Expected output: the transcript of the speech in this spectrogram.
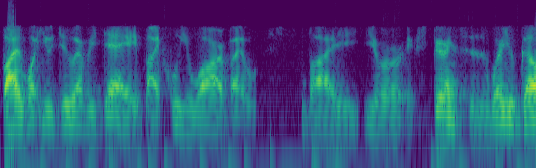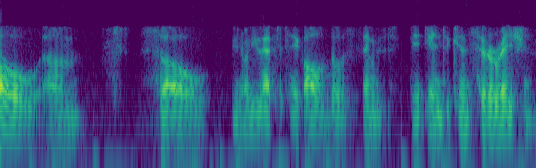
by what you do every day, by who you are, by by your experiences, where you go. Um, so you know you have to take all of those things in, into consideration.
